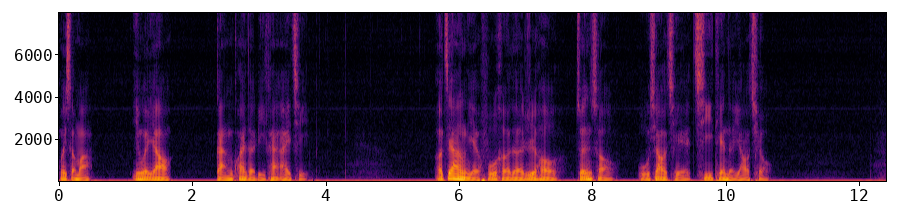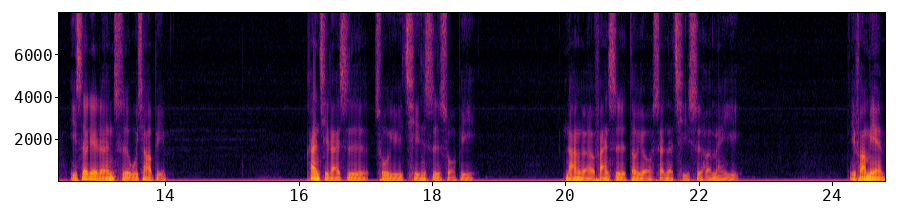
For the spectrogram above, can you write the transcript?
为什么？因为要赶快的离开埃及，而这样也符合了日后遵守无效节七天的要求。以色列人吃无效饼。看起来是出于情势所逼，然而凡事都有神的启示和美意。一方面，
